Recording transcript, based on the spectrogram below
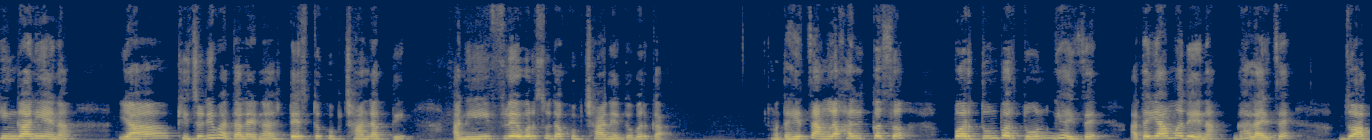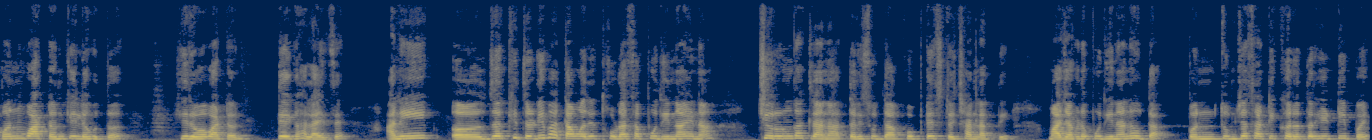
हिंगाने आहे ना या खिचडी भाताला आहे ना टेस्ट खूप छान लागते. आणि फ्लेवरसुद्धा खूप छान येतो बरं का. आता हे चांगलं हलकंसं परतून परतून घ्यायचंय. आता यामध्ये आहे ना आहे जो आपण वाटण केलं होतं हिरवं वाटण ते घालायचं आणि जर खिचडी भातामध्ये थोडासा पुदिना आहे ना चिरून घातला ना तरी सुद्धा खूप टेस्ट छान लागते. माझ्याकडे पुदिना नव्हता पण तुमच्यासाठी खरं तर ही टिप आहे.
